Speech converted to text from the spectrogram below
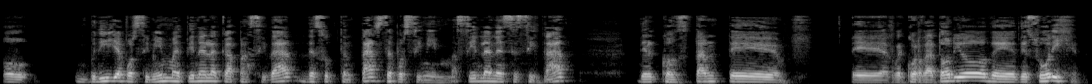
o brilla por sí misma y tiene la capacidad de sustentarse por sí misma, sin la necesidad del constante eh, recordatorio de, de, su origen.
